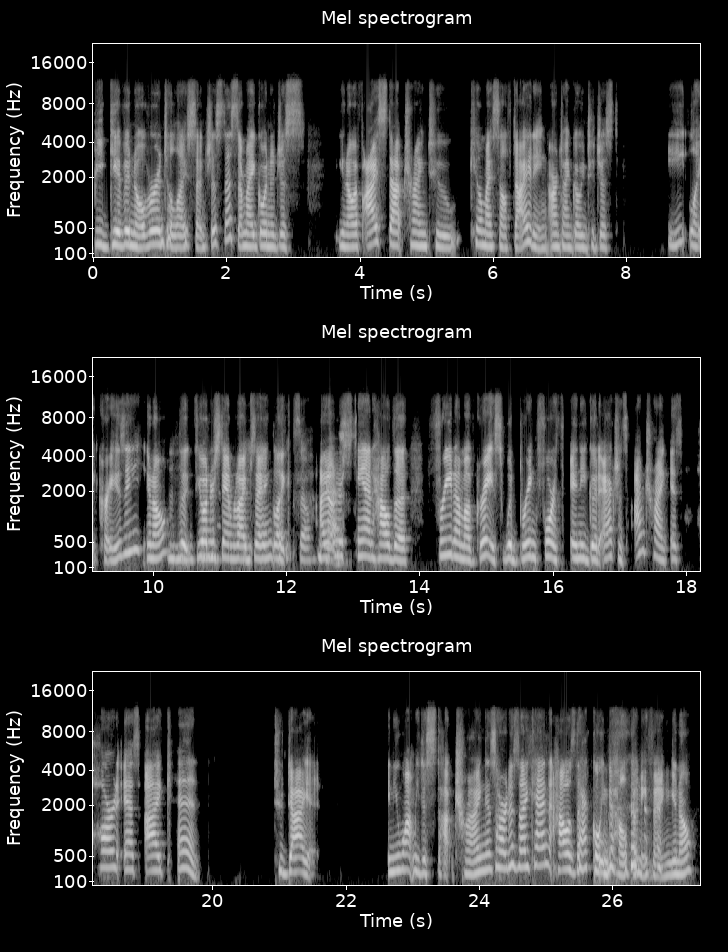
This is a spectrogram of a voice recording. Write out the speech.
be given over into licentiousness? Am I going to just you know if I stop trying to kill myself dieting aren't I going to just eat like crazy you know Mhm, The- do you mhm. understand what i'm saying like think so I don't Yes. understand how the freedom of grace would bring forth any good actions. I'm trying as hard as I can to diet. And you want me to stop trying as hard as I can? How is that going to help anything, you know?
